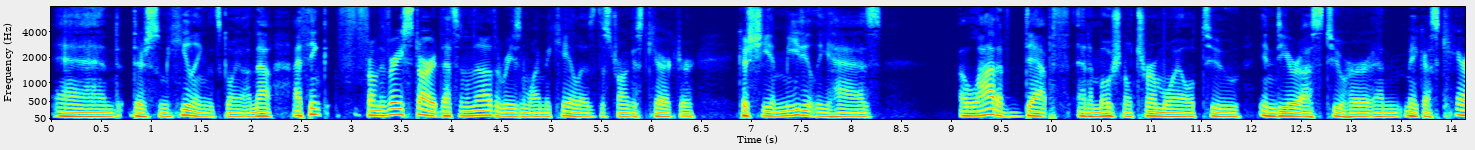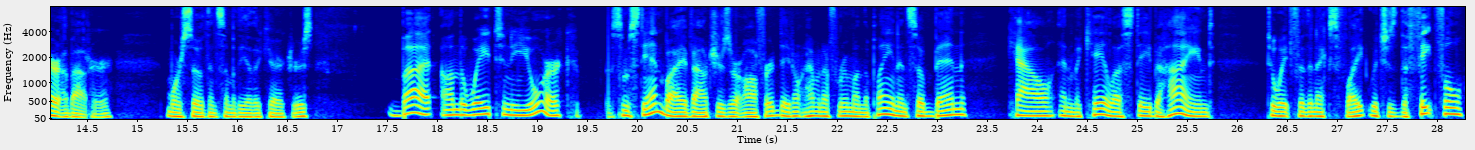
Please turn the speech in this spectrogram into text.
And there's some healing that's going on. Now, I think from the very start, that's another reason why Michaela is the strongest character because she immediately has a lot of depth and emotional turmoil to endear us to her and make us care about her more so than some of the other characters. But on the way to New York, some standby vouchers are offered. They don't have enough room on the plane. And so Ben, Cal, and Michaela stay behind to wait for the next flight, which is the fateful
